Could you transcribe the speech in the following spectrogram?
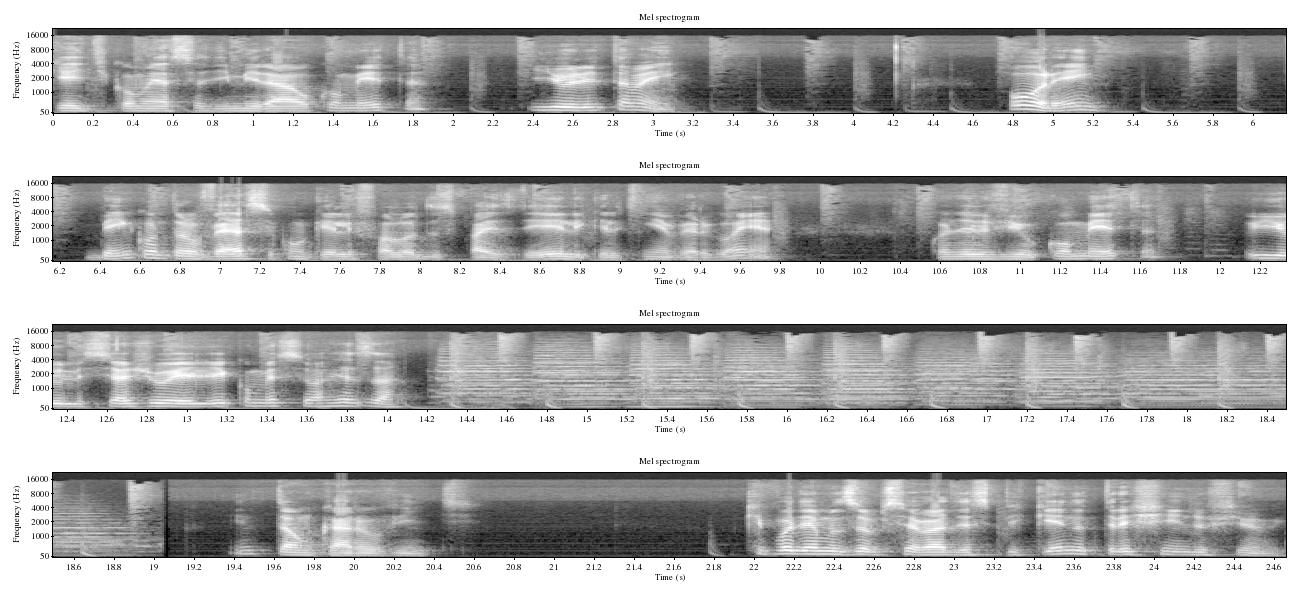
Kate começa a admirar o cometa e Yuri também. Porém, bem controverso com o que ele falou dos pais dele, que ele tinha vergonha, quando ele viu o cometa, o Yuli se ajoelha e começou a rezar. Então, caro ouvinte, o que podemos observar desse pequeno trechinho do filme?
